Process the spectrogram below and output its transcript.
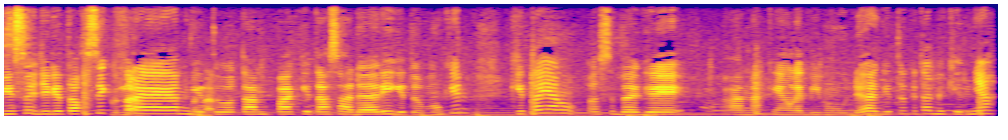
bisa jadi toxic Benar, friend benar. gitu tanpa kita sadari gitu mungkin kita yang eh, sebagai anak yang lebih muda gitu kita mikirnya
